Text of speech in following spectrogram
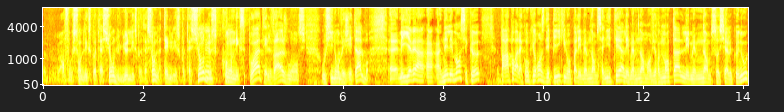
euh, en fonction de l'exploitation, du lieu de l'exploitation, de la taille de l'exploitation, de ce qu'on exploite, élevage ou, en- ou sinon végétal. Bon, Euh, mais il y avait un, un- un élément, c'est que par rapport à la concurrence des pays qui n'ont pas les mêmes normes sanitaires, les mêmes normes environnementales, les mêmes normes sociales que nous,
